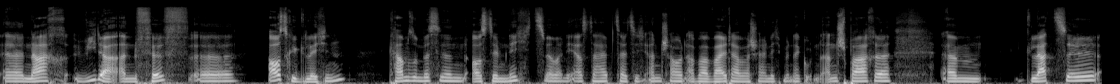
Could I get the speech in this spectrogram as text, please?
äh, nach Wiederanpfiff äh, ausgeglichen. Kam so ein bisschen aus dem Nichts, wenn man die erste Halbzeit sich anschaut, aber Walter wahrscheinlich mit einer guten Ansprache. Ähm, Glatzel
